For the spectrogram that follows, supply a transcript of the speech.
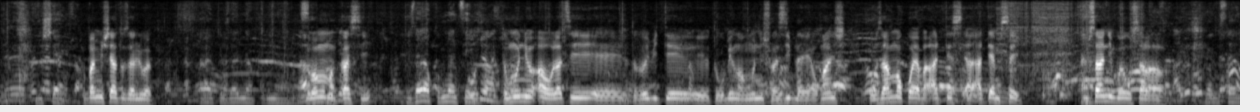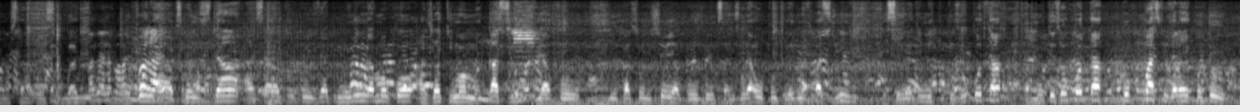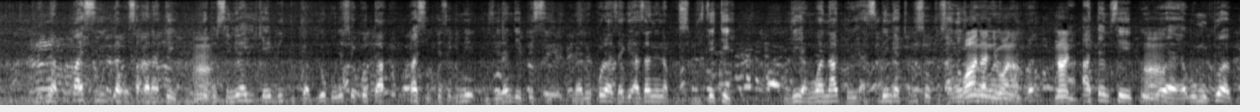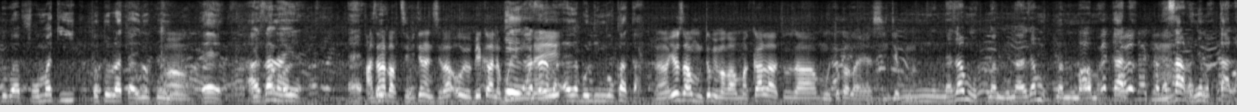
papa michel tozali wapi lobama makasi tomoni yo awa olati eh, toyebi te eh, tokobenga yango ni choisible ya orange oza moko ya ba atmc mosala nini boye kosala awa lokola président asalaki président moninga moko azwaki mwa makasi ya koluka solution ya kobongisa nzela oyo mpo tozalaki na mpasi mingi esengaki mituka ezokota bamoto ezokota mpo mpasi tozalaki koto oyo na mpasi ya kosakana te hmm. nde tosengelaki kee mituka biloko nyonso ekota mpasi epesaki nde nzela nde epesi na lokola azalaki aza nde na possibilité te nde yango wana asibengaki biso tosangaatmc motu bafomaki po tolata eloko aza na ye aza na baactivité na nzela oyo obe kaka na bolingo na ye na bolingo kaka yo oza moto omemaka makala to oza moto kaka ya site kuna naza moto namemaka makala nasalaka nde makala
